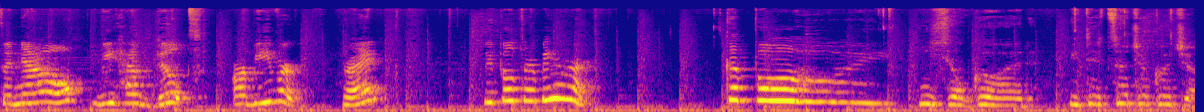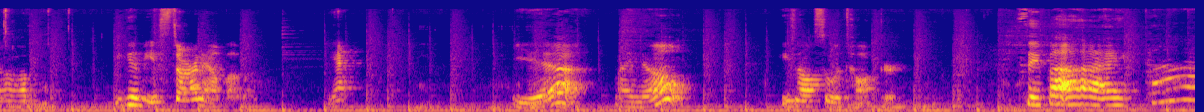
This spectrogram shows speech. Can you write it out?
So now we have built our beaver, right? We built our beaver. Good boy. He's so good. He did such a good job. You're gonna be a star now, Bubba. Yeah. Yeah, I know. He's also a talker. Say bye. Bye.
